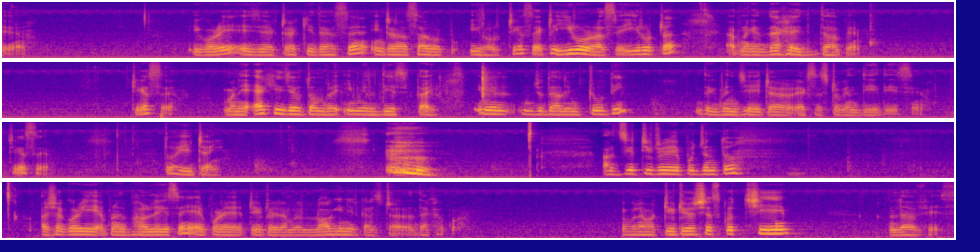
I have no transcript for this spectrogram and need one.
ই করে, এই যে একটা কি দেখাচ্ছে? ইন্টারনেট সার্ভার ইরোর ঠিক আছে? একটা ইরোর আছে ইরোরটা আপনাকে দেখাই দিতে হবে। ঠিক আছে? মানে একই যেহেতু আমরা ইমেল দিয়েছি, তাই ইমেল যদি আলিম টু দিই, দেখবেন যে এটার অ্যাক্সেস টোকেন দিয়ে দিয়েছে। ঠিক আছে? তো এটাই। আজকের টিউটোরিয়াল এ পর্যন্ত। আশা করি আপনাদের ভালো লেগেছে। এরপরে টিউটোরিয়াল আমরা লগ ইনের কাজটা দেখাবো। এবারে আমার টিউটোরিয়াল শেষ করছি। আল্লাহ হাফিজ।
